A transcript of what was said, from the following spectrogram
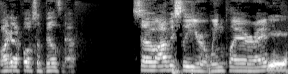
Well, I got to pull up some builds now. So obviously you're a wing player, right? Yeah,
